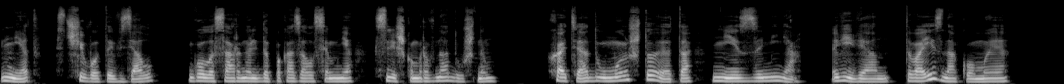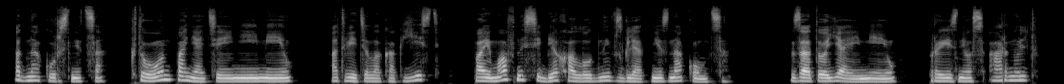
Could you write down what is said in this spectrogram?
«Нет, с чего ты взял?» Голос Арнольда показался мне слишком равнодушным. «Хотя думаю, что это не из-за меня. Вивиан, твои знакомые?» «Однокурсница. Кто он, понятия не имею», — ответила как есть, поймав на себе холодный взгляд незнакомца. «Зато я имею», — произнес Арнольд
